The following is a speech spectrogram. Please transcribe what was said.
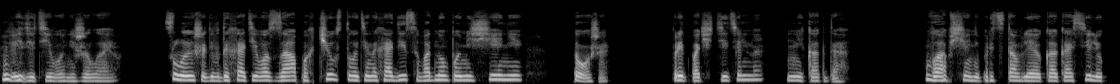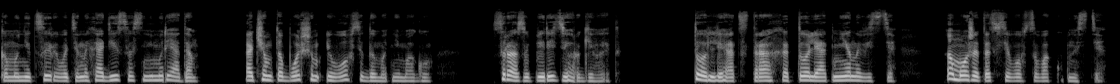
Видеть его не желаю. Слышать, вдыхать его запах, чувствовать и находиться в одном помещении — тоже. Предпочтительно — никогда. Вообще не представляю, как осилю коммуницировать и находиться с ним рядом. О чем то большем и вовсе думать не могу. Сразу передергивает. То ли от страха, то ли от ненависти, а может, от всего в совокупности.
